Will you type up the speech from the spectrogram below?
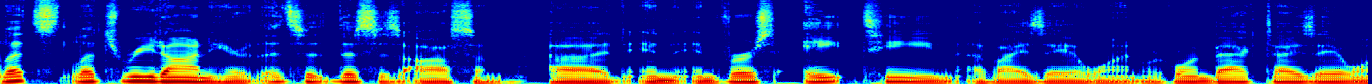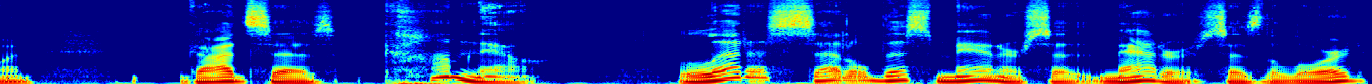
let's let's read on here. This is, this is awesome. Uh, in, in verse 18 of Isaiah 1, we're going back to Isaiah 1. God says, Come now, let us settle this matter, matter, says the Lord.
